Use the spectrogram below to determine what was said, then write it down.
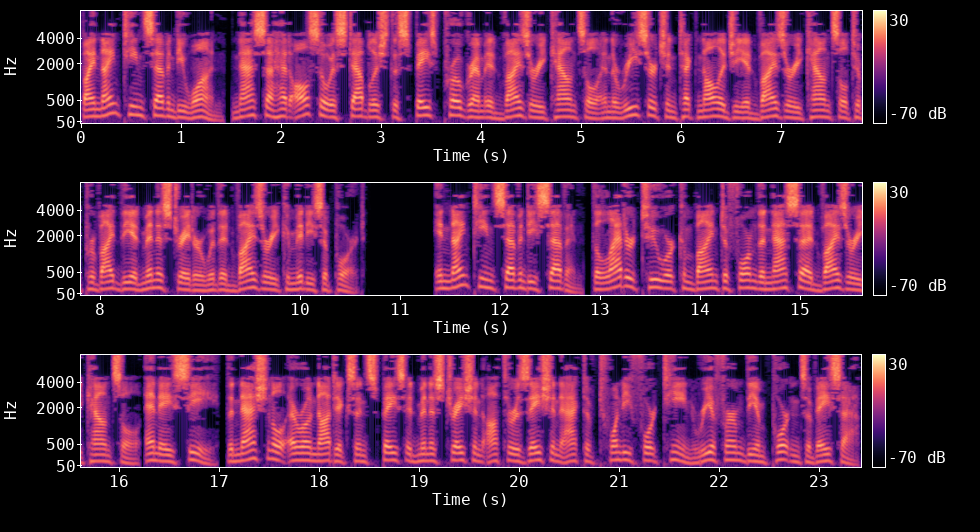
By 1971, NASA had also established the Space Program Advisory Council and the Research and Technology Advisory Council to provide the administrator with advisory committee support. In 1977, the latter two were combined to form the NASA Advisory Council. The National Aeronautics and Space Administration Authorization Act of 2014 reaffirmed the importance of ASAP.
